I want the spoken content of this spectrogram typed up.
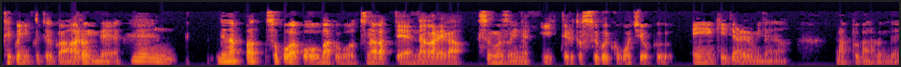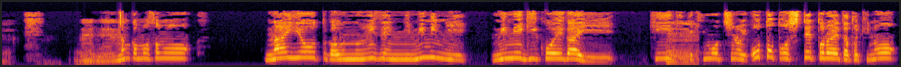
テクニックというかあるんで、うん。で、やっぱそこがこう、うまくこう、繋がって流れがスムーズにね、いってるとすごい心地よく、延々聴いてられるみたいなラップがあるんで。うん、なんかもうその、内容とかうんぬん以前に耳に、耳聞こえがいい、聞いてて気持ちのいい、音として捉えた時の、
